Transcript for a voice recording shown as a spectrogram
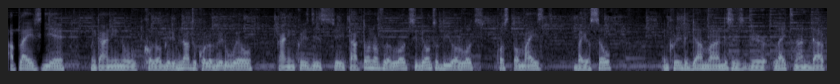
apply it there. You can you know color grade if you know to color grade well can increase this. So you can turn off your LUTs if you want to do your LUTs customized by yourself increase the gamma this is the light and dark.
